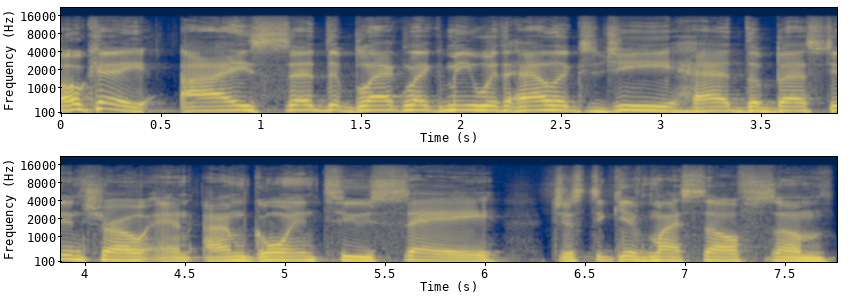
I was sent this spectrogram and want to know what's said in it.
Okay, I said that Black Like Me with Alex G had the best intro, and I'm going to say, just to give myself some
